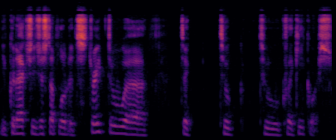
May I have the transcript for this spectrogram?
You could actually just upload it straight to uh to to to click ecourse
